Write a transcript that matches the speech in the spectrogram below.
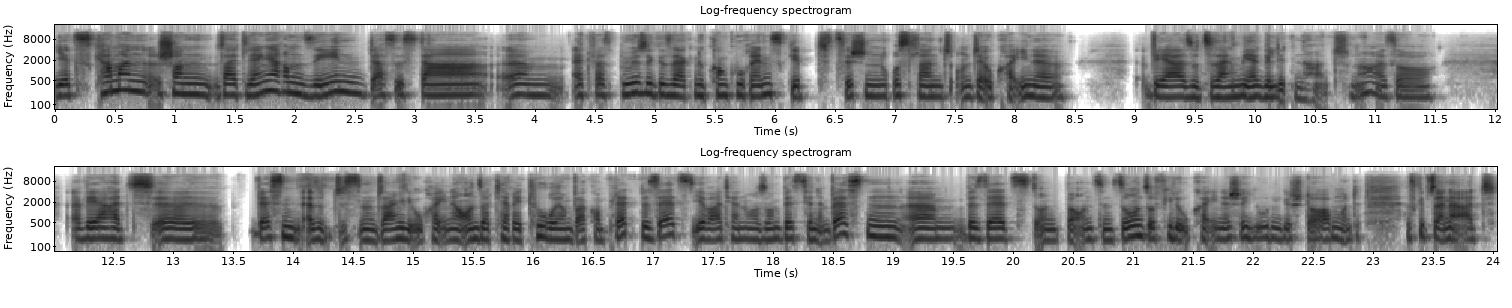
Jetzt kann man schon seit längerem sehen, dass es da ähm, etwas böse gesagt eine Konkurrenz gibt zwischen Russland und der Ukraine, wer sozusagen mehr gelitten hat. Ne? Also äh, wer hat äh, wessen, also das sagen die Ukrainer, unser Territorium war komplett besetzt, ihr wart ja nur so ein bisschen im Westen ähm, besetzt und bei uns sind so und so viele ukrainische Juden gestorben und es gibt so eine Art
